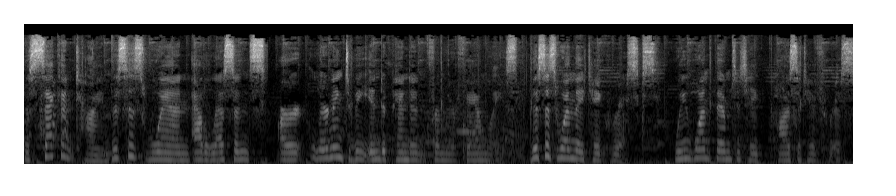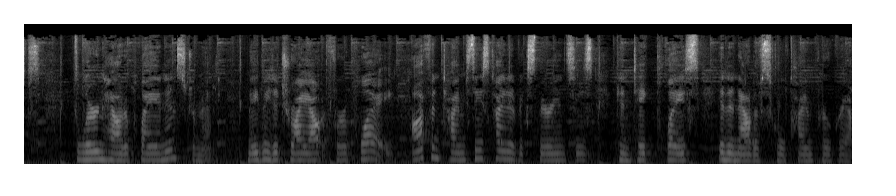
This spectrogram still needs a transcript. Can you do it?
The second time, this is when adolescents are learning to be independent from their families. This is when they take risks. We want them to take positive risks, to learn how to play an instrument, maybe to try out for a play. Oftentimes, these kind of experiences can take place in an out of school time program.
